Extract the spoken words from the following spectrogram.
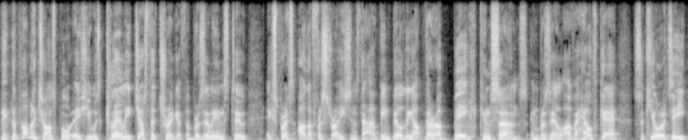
The, the public transport issue was clearly just the trigger for Brazilians to express other frustrations that have been building up. There are big concerns in Brazil over healthcare, security,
